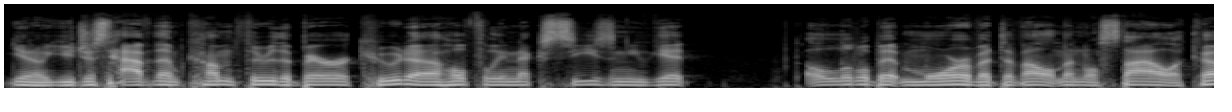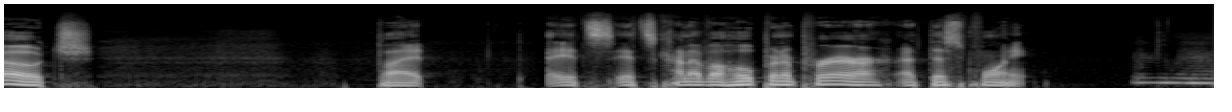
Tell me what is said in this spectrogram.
you know, you just have them come through the Barracuda. Hopefully next season you get a little bit more of a developmental style of coach. But it's it's kind of a hope and a prayer at this point. Mm-hmm.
